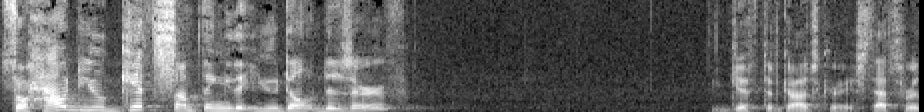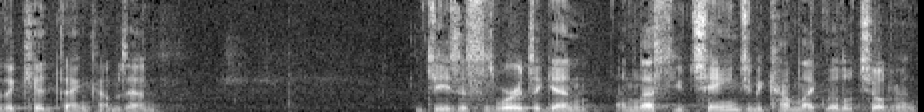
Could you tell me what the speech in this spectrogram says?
So, how do you get something that you don't deserve? Gift of God's grace. That's where the kid thing comes in. Jesus' words again unless you change and become like little children,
